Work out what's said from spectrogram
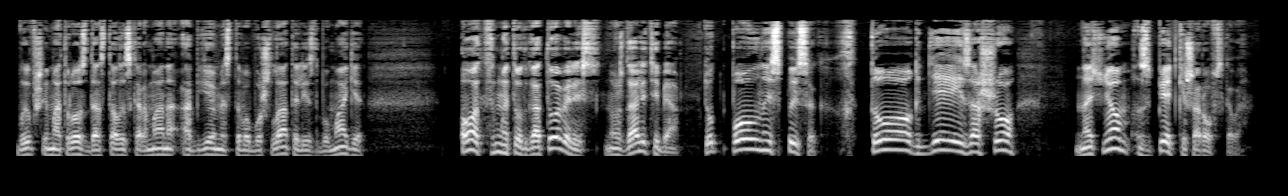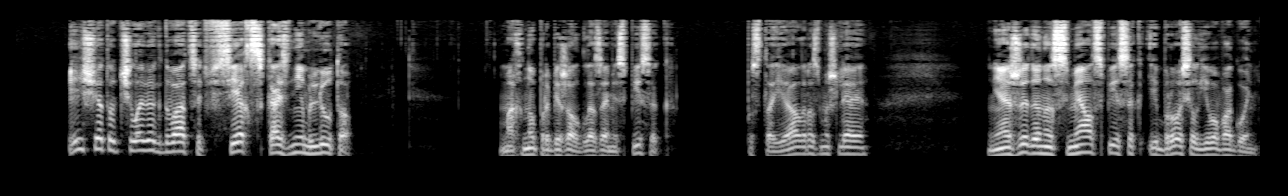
Бывший матрос достал из кармана объемистого бушлата лист бумаги. «Вот мы тут готовились, но ждали тебя. Тут полный список. Кто, где и за что. Начнем с Петьки Шаровского. Еще тут человек двадцать, всех сказним люто». Махно пробежал глазами список постоял, размышляя. Неожиданно смял список и бросил его в огонь.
